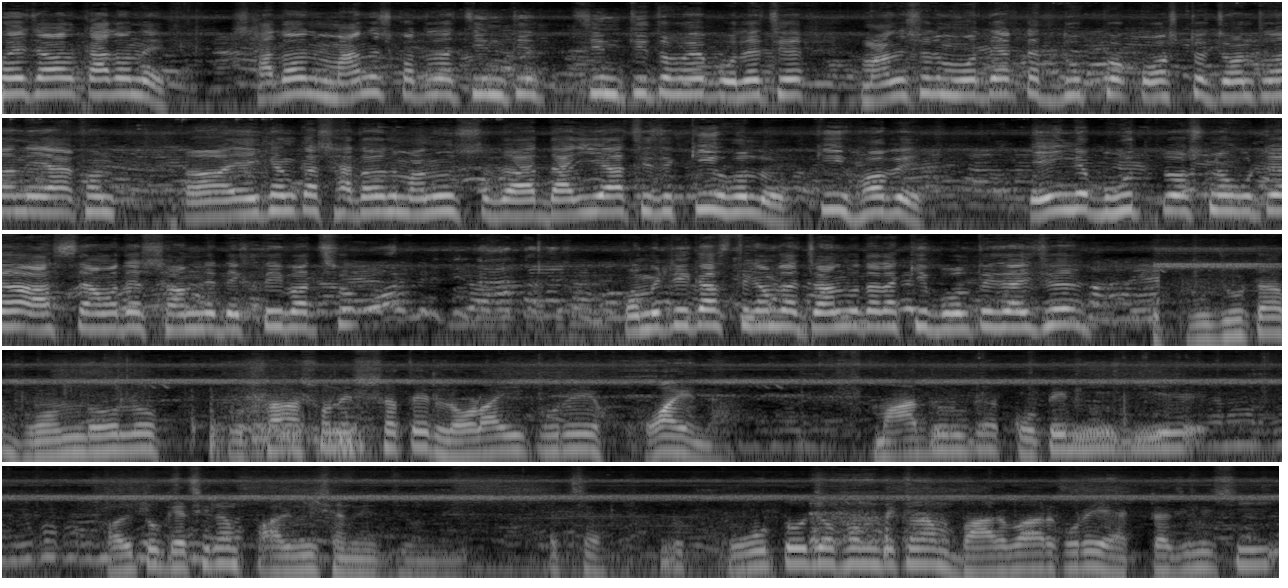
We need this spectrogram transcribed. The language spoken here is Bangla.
হয়ে যাওয়ার কারণে সাধারণ মানুষ কতটা চিন্তিত চিন্তিত হয়ে পড়েছে, মানুষের মধ্যে একটা দুঃখ, কষ্ট, যন্ত্রণা নিয়ে এখন এইখানকার সাধারণ মানুষ দাঁড়িয়ে আছে যে কি হলো, কি হবে? এই নিয়ে বহুত প্রশ্ন উঠে আসছে আমাদের সামনে, দেখতেই পাচ্ছ। কমিটির কাছ থেকে আমরা জানব তারা কি বলতে চাইছে। পুজোটা বন্ধ হলো, প্রশাসনের সাথে লড়াই করে হয় না। মা দুর্গা কোর্টে নিয়ে গিয়ে হয়তো গেছিলাম পারমিশনের জন্য। আচ্ছা। কিন্তু কোর্টও যখন দেখলাম বারবার করে একটা জিনিসই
